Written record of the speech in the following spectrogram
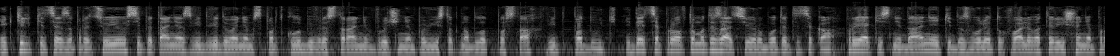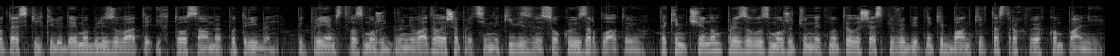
Як тільки це запрацює, усі питання з відвідуванням спортклубів, ресторанів, врученням повісток на блокпостах відпадуть. Йдеться про автоматизацію роботи ТЦК, про якісні дані, які дозволять ухвалювати рішення про те, скільки людей мобілізувати і хто саме потрібен. Підприємства зможуть бронювати лише працівників із високою зарплатою. Таким чином, призову зможуть уникнути лише співробітники банків та страхових компаній,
